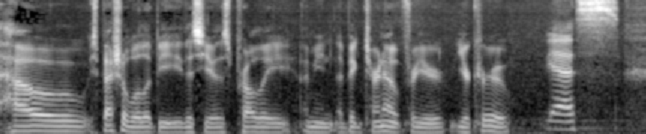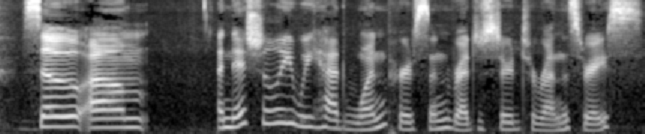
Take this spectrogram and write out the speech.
How special will it be this year? There's probably, I mean, a big turnout for your, your crew. Yes. So um, Initially, we had one person registered to run this race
